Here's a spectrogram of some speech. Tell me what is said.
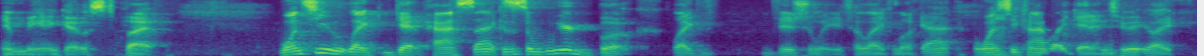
him being a ghost. But once you like get past that, because it's a weird book, like visually to like look at. But once you kind of like get into it, you're like,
